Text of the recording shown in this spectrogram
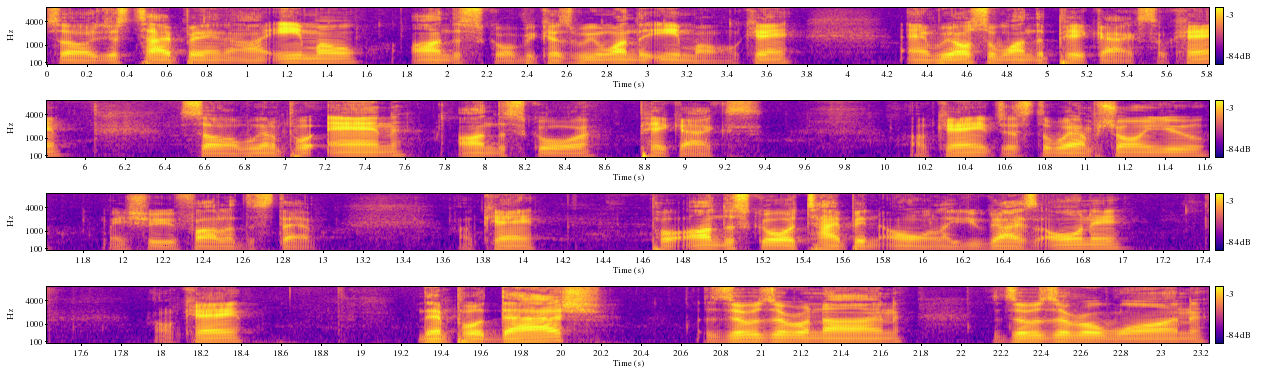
so just type in uh, emo underscore because we want the emo, okay? And we also want the pickaxe, okay? So we're going to put n underscore pickaxe, okay? Just the way I'm showing you. Make sure you follow the step, okay? Put underscore, type in own, like you guys own it, okay? Then put dash 009 001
